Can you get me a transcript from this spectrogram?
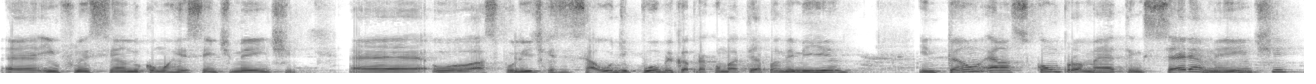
é, influenciando, como recentemente, é, o, as políticas de saúde pública para combater a pandemia. Então, elas comprometem seriamente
